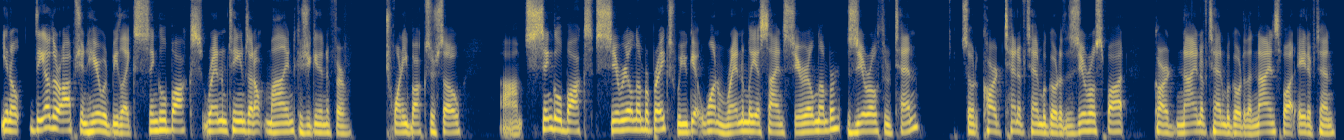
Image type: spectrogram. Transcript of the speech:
You know, the other option here would be like single box random teams. I don't mind because you get in for twenty bucks or so um, single box serial number breaks where you get one randomly assigned serial number, zero through 10. So card 10 of 10 would go to the zero spot, card 9 of 10 would go to the nine spot, 8 of 10,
